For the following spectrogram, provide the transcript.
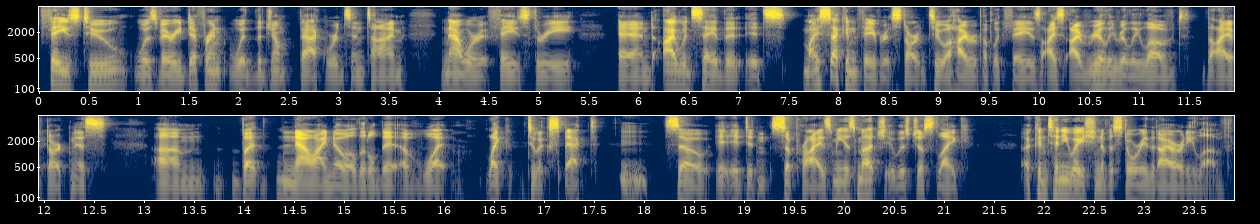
phase two was very different with the jump backwards in time. Now we're at phase three, and I would say that it's my second favorite start to a High Republic phase. I, I really, really loved the Eye of Darkness, um, but now I know a little bit of what like to expect. Mm. So it, it didn't surprise me as much. It was just like a continuation of a story that I already love.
